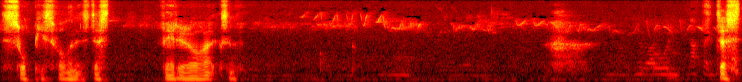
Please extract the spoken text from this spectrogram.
so peaceful and it's just very relaxing. Just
